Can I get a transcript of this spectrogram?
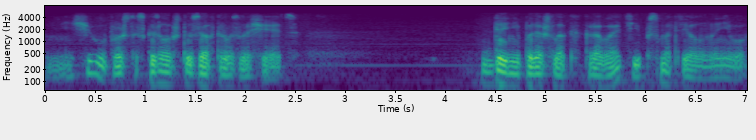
Ничего, просто сказал, что завтра возвращается. Дэнни подошла к кровати и посмотрела на него.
